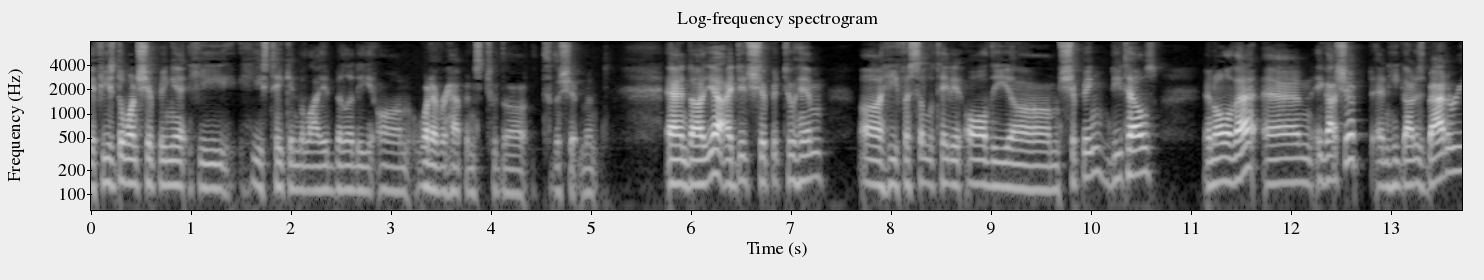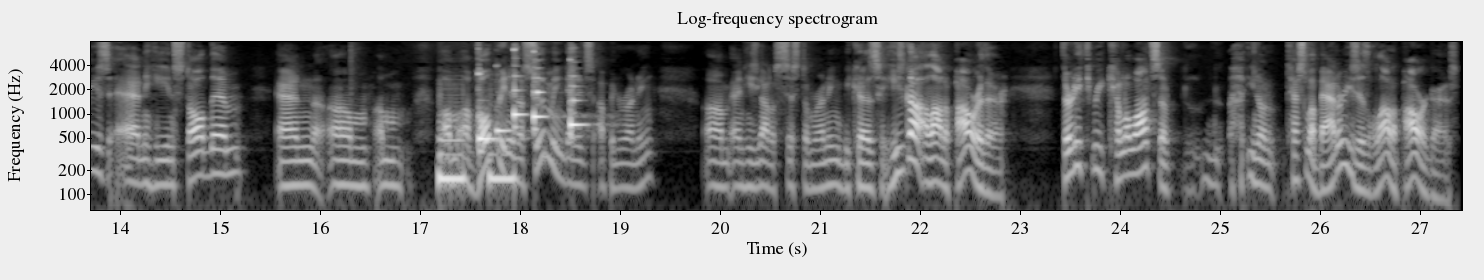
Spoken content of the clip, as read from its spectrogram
if he's the one shipping it, he he's taking the liability on whatever happens to the to the shipment. And uh, yeah, I did ship it to him. Uh, he facilitated all the um, shipping details and all of that, and it got shipped. And he got his batteries and he installed them. And um, I'm, I'm I'm hoping and assuming that it's up and running um, and he's got a system running because he's got a lot of power there. 33 kilowatts of you know Tesla batteries is a lot of power, guys.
